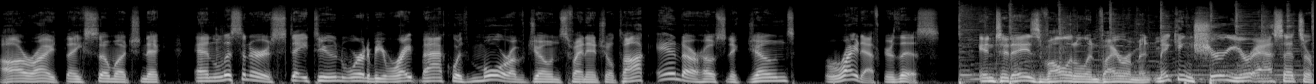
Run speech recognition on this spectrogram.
All right. Thanks so much, Nick. And listeners, stay tuned. We're going to be right back with more of Jones Financial Talk and our host, Nick Jones, right after this. In today's volatile environment, making sure your assets are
